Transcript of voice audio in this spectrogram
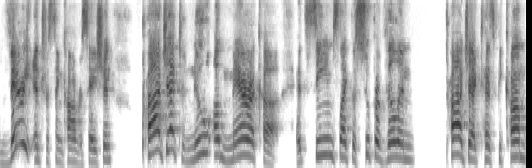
very interesting conversation. Project New America. It seems like the supervillain project has become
